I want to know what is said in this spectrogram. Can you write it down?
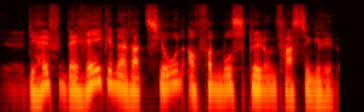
äh, die helfen der Regeneration auch von Muskeln und Fasziengewebe.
